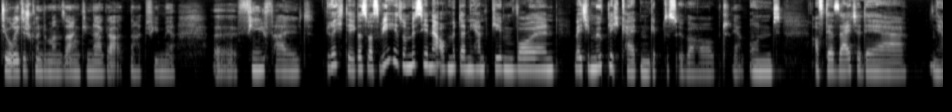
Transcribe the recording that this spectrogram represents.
theoretisch könnte man sagen, Kindergarten hat viel mehr äh, Vielfalt. Richtig. Das, was wir hier so ein bisschen ja auch mit an die Hand geben wollen, welche Möglichkeiten gibt es überhaupt? Ja. Und auf der Seite der ja,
